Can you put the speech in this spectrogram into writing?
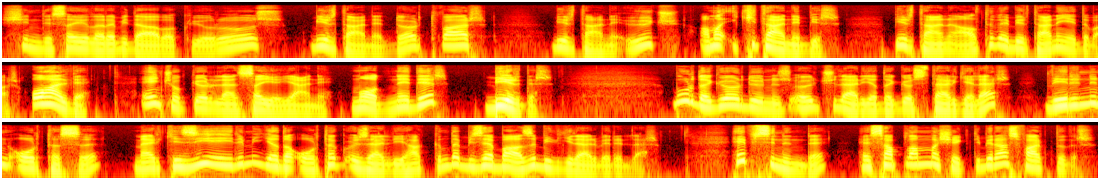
Şimdi sayılara bir daha bakıyoruz. Bir tane 4 var, bir tane 3 ama iki tane 1. Bir tane 6 ve bir tane 7 var. O halde en çok görülen sayı yani mod nedir? 1'dir. Burada gördüğünüz ölçüler ya da göstergeler verinin ortası, merkezi eğilimi ya da ortak özelliği hakkında bize bazı bilgiler verirler. Hepsinin de hesaplanma şekli biraz farklıdır.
